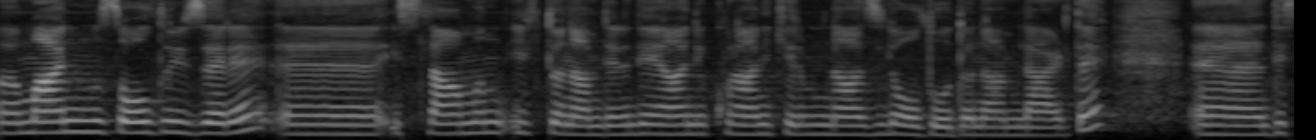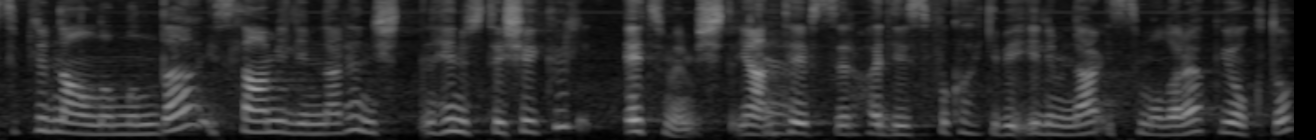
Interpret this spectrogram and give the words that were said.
Ee, malumunuz olduğu üzere e, İslam'ın ilk dönemlerinde yani Kur'an-ı Kerim'in nazil olduğu dönemlerde e, disiplin anlamında İslami ilimler henüz, teşekkül etmemişti. Yani evet. tefsir, hadis, fıkıh gibi ilimler isim olarak yoktu.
